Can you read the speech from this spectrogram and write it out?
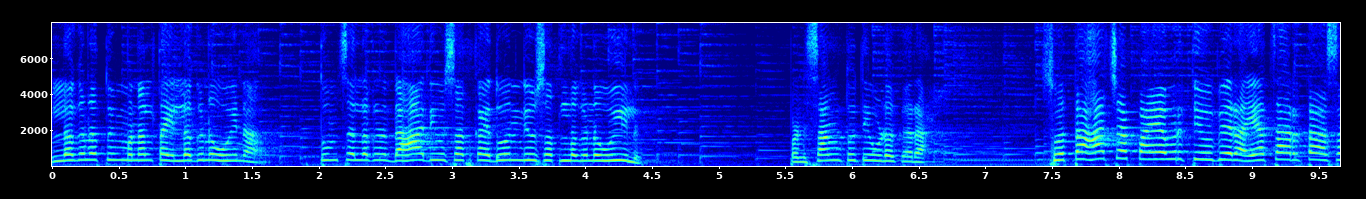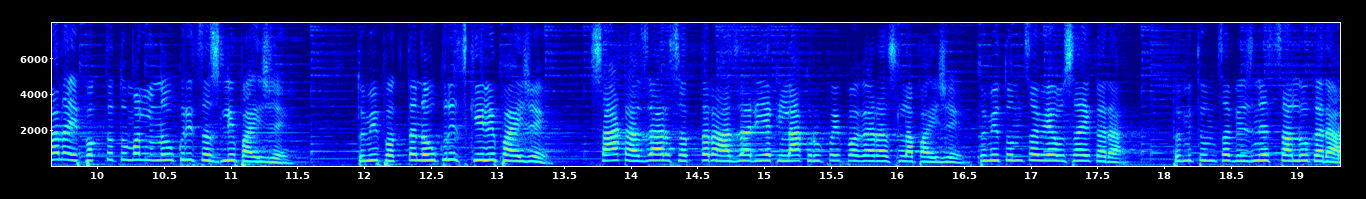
लग्न तुम्ही म्हणाल ताई लग्न होईना. तुमचं लग्न दहा दिवसात काय दोन दिवसात लग्न होईल? पण सांगतो तेवढं करा. स्वतःच्या पायावरती उभे राहा. याचा अर्थ असा नाही फक्त तुम्हाला नोकरीच असली पाहिजे. तुम्ही फक्त नोकरीच केली पाहिजे. साठ हजार सत्तर हजार एक लाख रुपये पगार असला पाहिजे. तुम्ही तुमचा व्यवसाय करा. तुम्ही तुमचा बिझनेस चालू करा.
